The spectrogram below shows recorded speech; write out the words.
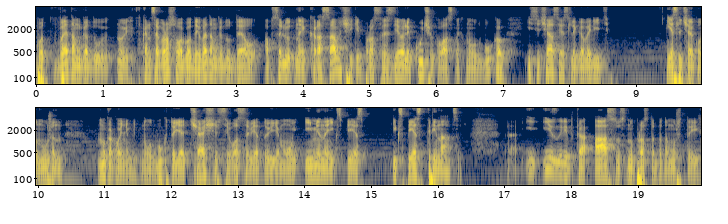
вот в этом году, ну, в конце прошлого года и в этом году Dell абсолютные красавчики, просто сделали кучу классных ноутбуков. И сейчас, если говорить, если человеку нужен, ну, какой-нибудь ноутбук, то я чаще всего советую ему именно XPS, XPS 13. И изредка Asus, ну просто потому что их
